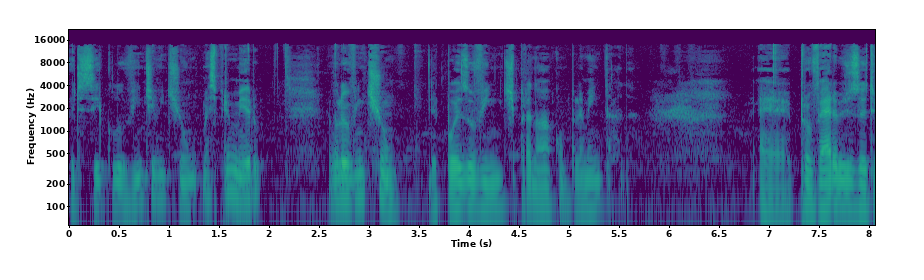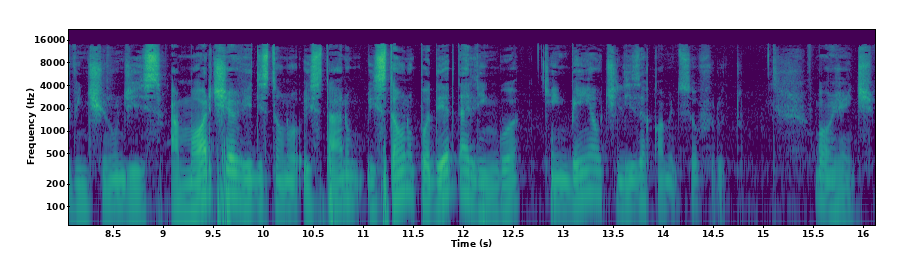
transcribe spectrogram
versículo 20 e 21. Mas primeiro, eu vou ler o 21, depois o 20 para dar uma complementada. É, Provérbios 18, 21 diz: A morte e a vida estão no, está no, estão no poder da língua, quem bem a utiliza come do seu fruto. Bom, gente,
